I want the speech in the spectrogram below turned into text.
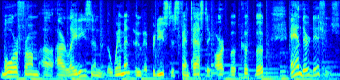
more from uh, our ladies and the women who have produced this fantastic art book cookbook and their dishes.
